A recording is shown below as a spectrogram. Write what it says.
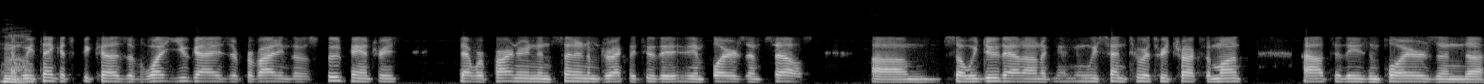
hmm. and we think it's because of what you guys are providing those food pantries that we're partnering and sending them directly to the, the employers themselves. Um, so we do that on a we send two or three trucks a month out to these employers and. Uh,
